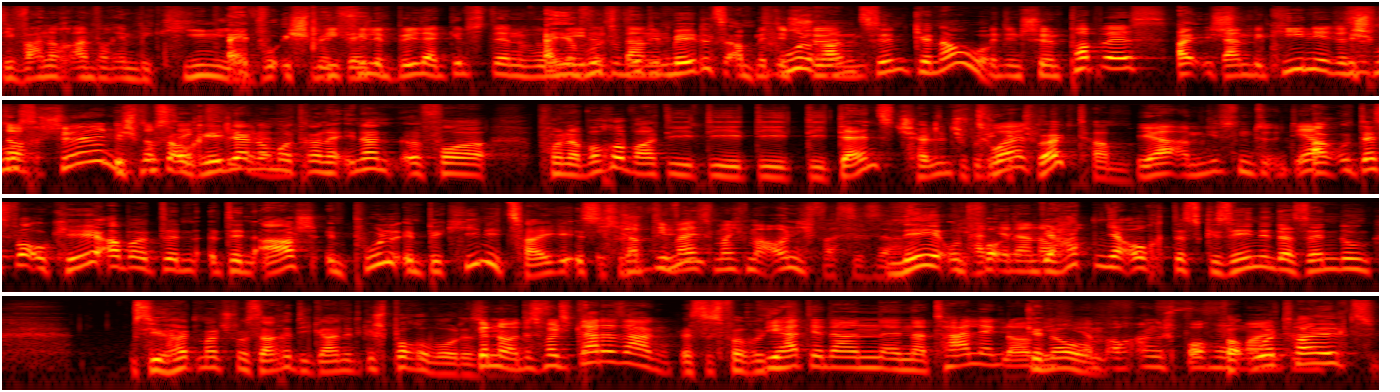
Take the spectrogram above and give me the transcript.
die waren auch einfach im Bikini. Ey, wo ich Wie viele denk- Bilder gibt's denn, wo, ja, wo, wo die Mädels am Poolrand sind, genau. mit den schönen Poppes, ich- dann Bikini, das ist muss, doch schön. Ich muss Aurelia nochmal dran erinnern, äh, vor, vor einer Woche war die, die, die, die Dance-Challenge, wo Twerk. getwerkt haben. Ja, am liebsten, Ah, ja. und das war okay, aber den, den Arsch im Pool, im Bikini zeige, ist Ich glaube, die weiß manchmal auch nicht, was sie sagt. Nee, Die und hat vor, wir hatten ja auch das gesehen in der Sendung, sie hört manchmal Sachen, die gar nicht gesprochen wurden. Genau, das wollte ich gerade sagen. Das ist verrückt. Die hat ja dann äh, Natalia, glaube Genau. ich, ähm, auch angesprochen. meinte- verurteilt.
